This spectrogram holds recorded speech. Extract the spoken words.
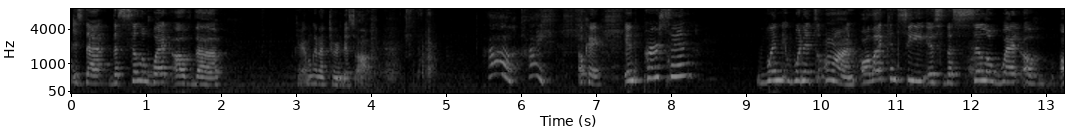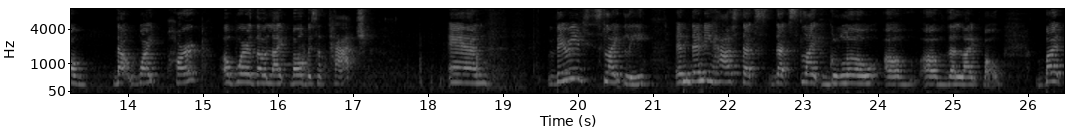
is that the silhouette of the, okay, I'm gonna turn this off. Oh, hi. Okay, in person, when when it's on, all I can see is the silhouette of, of that white part of where the light bulb is attached. And very slightly, and then it has that, that slight glow of, of the light bulb. But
